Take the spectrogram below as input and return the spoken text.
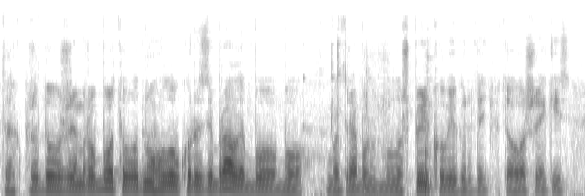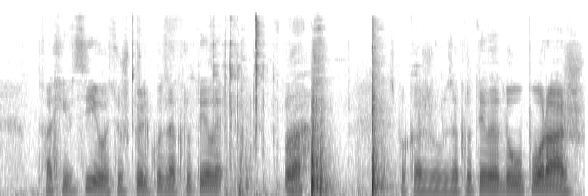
Так, продовжуємо роботу. Одну головку розібрали, бо, бо, бо треба було шпильку викрутити, того що якісь фахівці ось цю шпильку закрутили. Покажу. Закрутили до упора аж.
